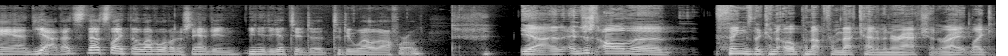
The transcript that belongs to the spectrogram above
and yeah that's that's like the level of understanding you need to get to to, to do well at offworld yeah and, and just all the things that can open up from that kind of interaction right? Like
